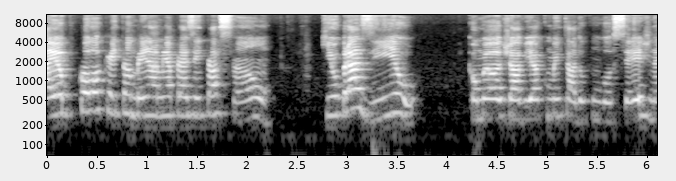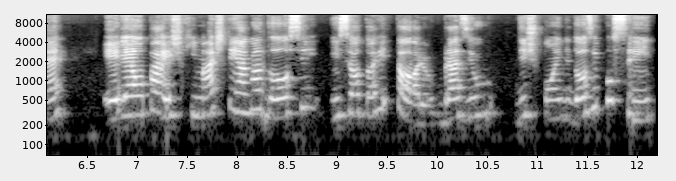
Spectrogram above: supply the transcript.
Aí eu coloquei também na minha apresentação que o Brasil, como eu já havia comentado com vocês, né, ele é o país que mais tem água doce em seu território. O Brasil dispõe de 12%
